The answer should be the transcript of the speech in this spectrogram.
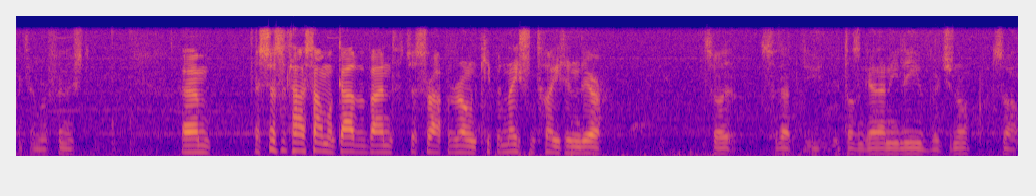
by the time we're finished. Um, it's just attached on with galva band, just wrap it around, keep it nice and tight in there. so so that it doesn't get any leverage, you know. So,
